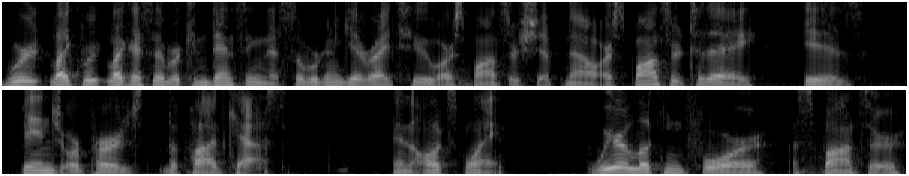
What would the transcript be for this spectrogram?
we're like we're like I said, we're condensing this, so we're gonna get right to our sponsorship. Now, our sponsor today is Binge or Purge, the podcast, and I'll explain. We're looking for a sponsor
